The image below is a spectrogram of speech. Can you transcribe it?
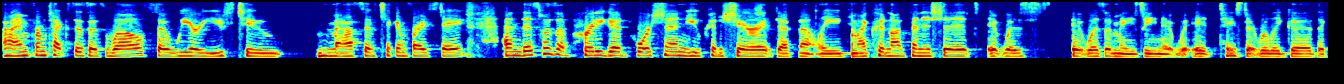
I'm from Texas as well, so we are used to massive chicken fried steak and this was a pretty good portion you could share it definitely i could not finish it it was it was amazing. It it tasted really good. The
